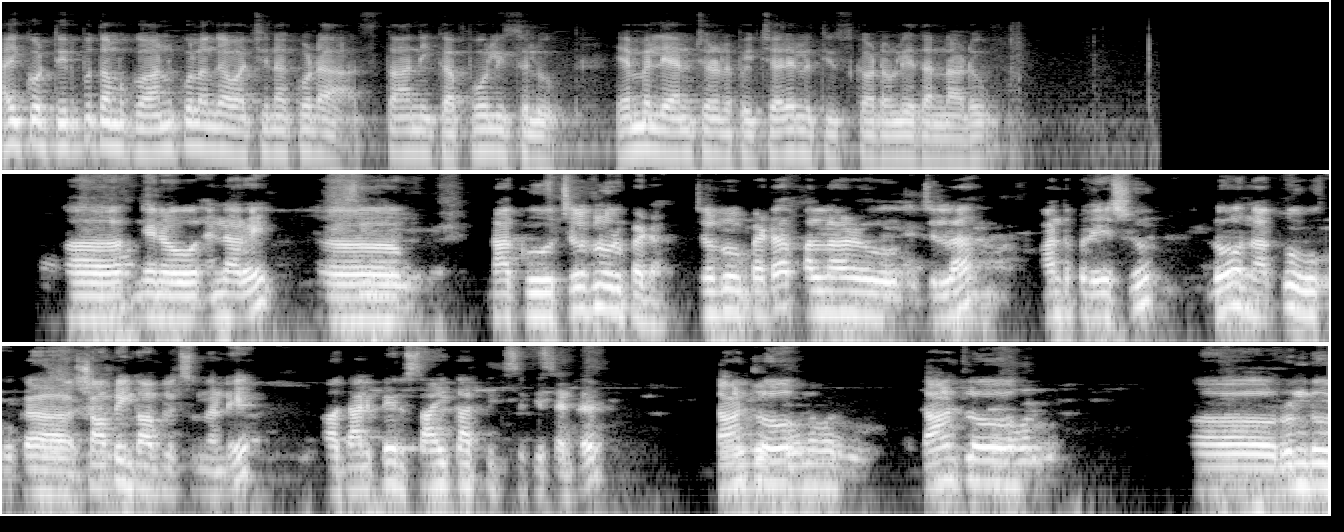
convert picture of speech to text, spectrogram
హైకోర్టు తీర్పు తమకు అనుకూలంగా వచ్చినా కూడా స్థానిక పోలీసులు ఎమ్మెల్యే అనుచరులపై చర్యలు తీసుకోవడం లేదన్నాడు. నేను ఎన్ఆర్ఐ ఆ, నాకు చిలకలూరుపేట చిలకలూరుపేట పల్నాడు జిల్లా ఆంధ్రప్రదేశ్లో నాకు ఒక షాపింగ్ కాంప్లెక్స్ ఉందండి. దాని పేరు సాయి కార్తిక్ సిటీ సెంటర్. దాంట్లో దాంట్లో ఆ, రెండు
